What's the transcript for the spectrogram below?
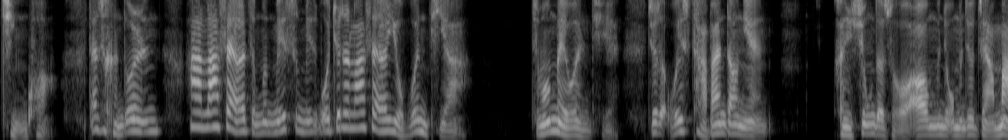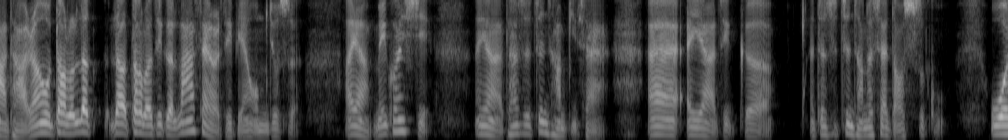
情况。但是很多人啊，拉塞尔怎么没事没？我觉得拉塞尔有问题啊，怎么没问题？就是维斯塔潘当年很凶的时候啊，我们我们就这样骂他，然后到了勒到到了这个拉塞尔这边，我们就是，哎呀，没关系。哎呀，他是正常比赛，哎哎呀，这个这是正常的赛道事故。我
